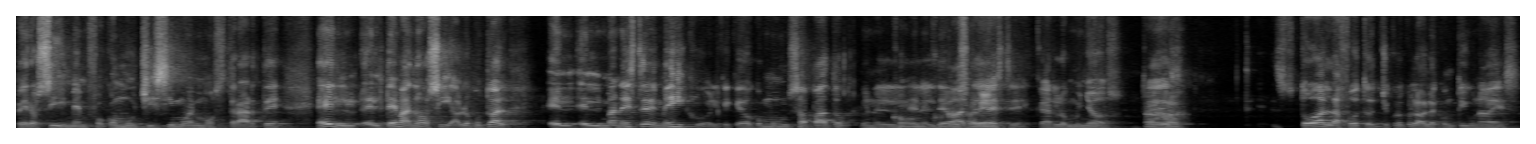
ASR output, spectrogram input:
pero sí, me enfoco muchísimo en mostrarte el, el tema, no, sí, hablo puntual, el, el man este de México, el que quedó como un zapato en el, en el debate de este, Carlos Muñoz. Entonces, todas las fotos, yo creo que lo hablé contigo una vez,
